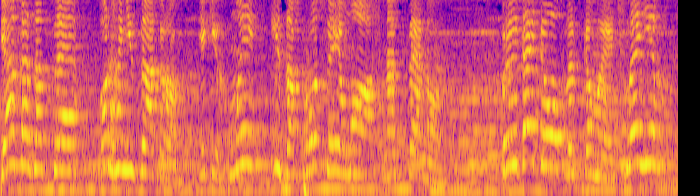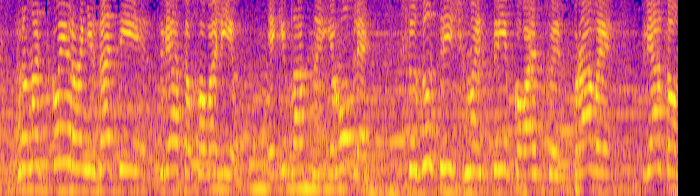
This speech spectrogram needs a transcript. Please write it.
Дяка за це організаторам, яких ми і запрошуємо на сцену. Привітайте оплесками членів громадської організації Свято Ковалів, які власне і роблять цю зустріч майстрів ковальської справи святом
